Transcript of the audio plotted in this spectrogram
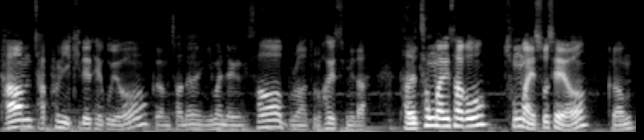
다음 작품이 기대되고요. 그럼 저는 이만 여기서 물러나도록 하겠습니다. 다들 총 많이 사고 총 많이 쏘세요. 그럼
